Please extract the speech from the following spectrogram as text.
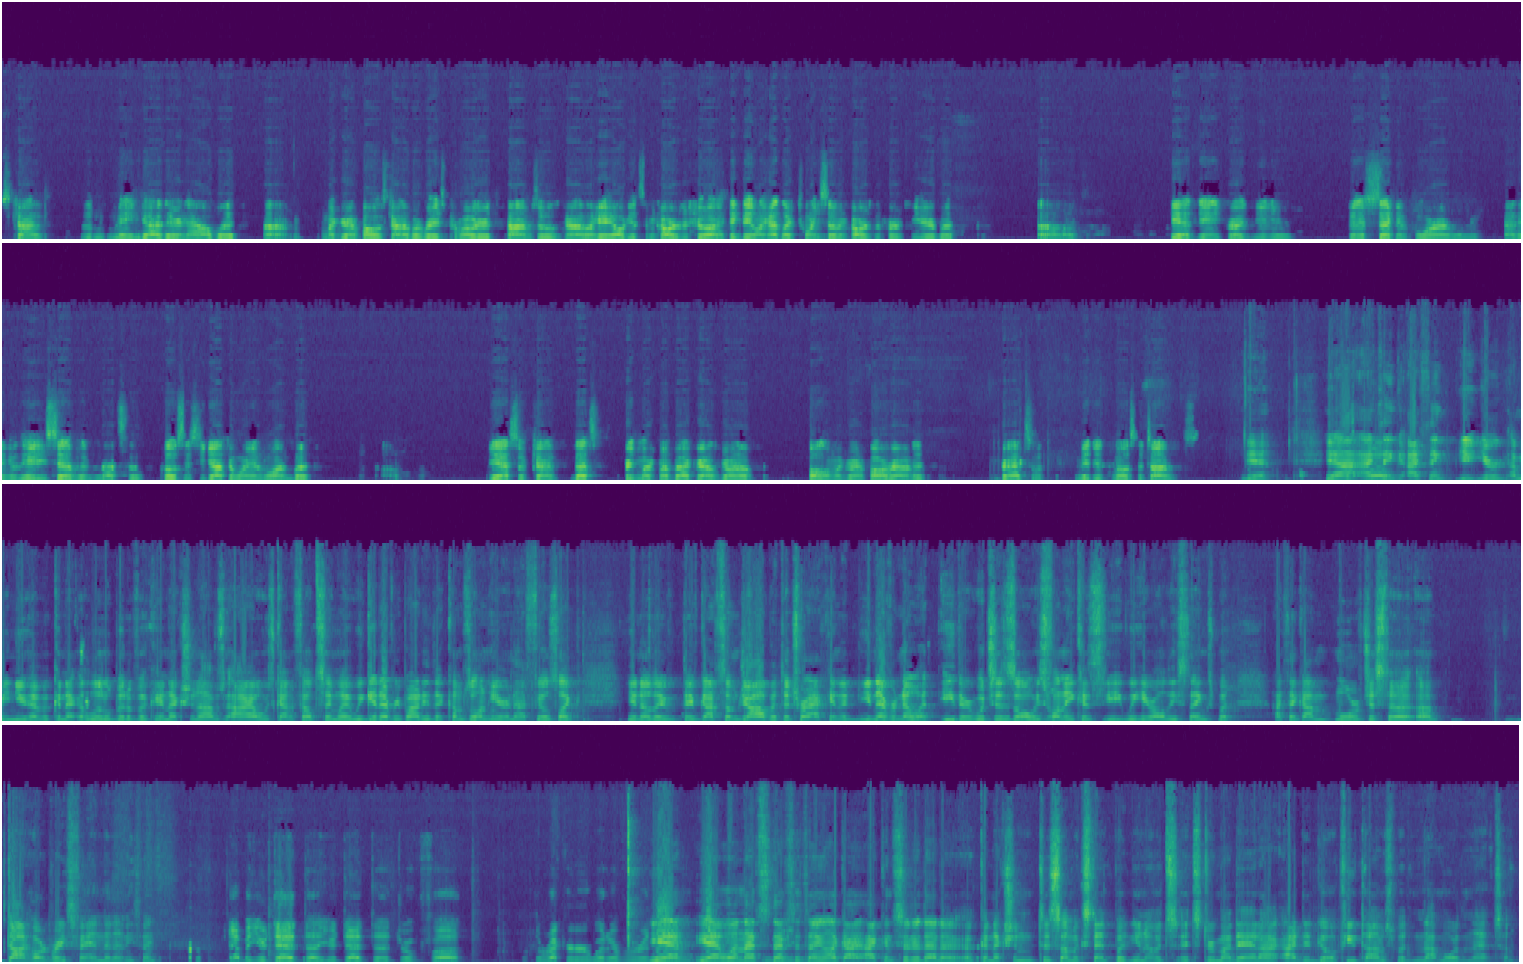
is kind of the main guy there now. But um, my grandpa was kind of a race promoter at the time, so it was kind of like, hey, I'll get some cars to show. I think they only had like 27 cars the first year, but uh, yeah, Danny Craig Jr. finished second for him, and I think it was 87. And that's the closest he got to winning one. But um, yeah, so kind of that's pretty much my background growing up, following my grandpa around at tracks with midgets most of the time. Yeah, yeah. I, I think I think you- you're. I mean, you have a connect, a little bit of a connection. I was. I always kind of felt the same way. We get everybody that comes on here, and I feels like, you know, they they've got some job at the track, and it, you never know it either, which is always funny because we hear all these things. But I think I'm more of just a, a diehard race fan than anything. Yeah, but your dad, uh, your dad uh, drove uh, the wrecker or whatever. At, Yeah, uh, yeah. Well, and that's that's the thing. Like I, I consider that a, a connection to some extent, but you know, it's it's through my dad. I, I did go a few times, but not more than that. So.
